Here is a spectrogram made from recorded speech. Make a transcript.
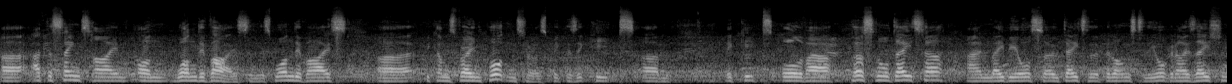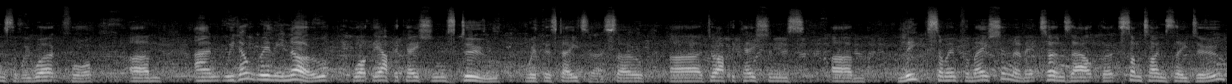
uh, at the same time on one device, and this one device uh, becomes very important to us because it keeps um, it keeps all of our personal data and maybe also data that belongs to the organizations that we work for. Um, and we don't really know what the applications do with this data. So uh, do applications um, leak some information? And it turns out that sometimes they do,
